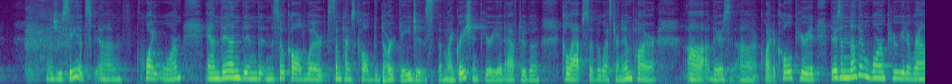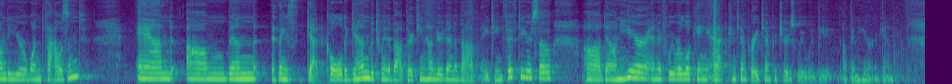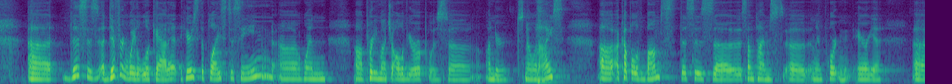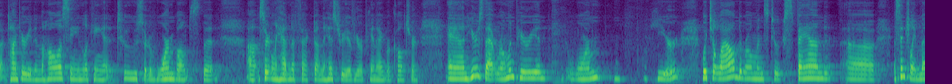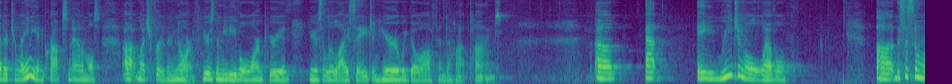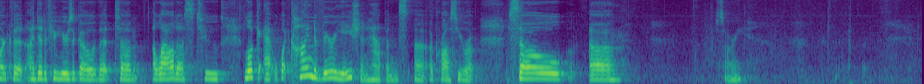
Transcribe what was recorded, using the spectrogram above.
As you see, it's uh, quite warm. And then, in the so-called, what are sometimes called the Dark Ages, the migration period after the collapse of the Western Empire, uh, there's uh, quite a cold period. There's another warm period around the year 1000 and um, then things get cold again between about 1300 and about 1850 or so uh, down here. And if we were looking at contemporary temperatures, we would be up in here again. Uh, this is a different way to look at it. Here's the Pleistocene uh, when uh, pretty much all of Europe was uh, under snow and ice. Uh, a couple of bumps. This is sometimes an important area uh, time period in the Holocene looking at two sort of warm bumps that uh, certainly had an effect on the history of European agriculture. And here's that Roman period warm here, which allowed the Romans to expand uh, essentially Mediterranean crops and animals uh, much further north. Here's the medieval warm period, here's the little ice age, and here we go off into hot times. Uh, at a regional level, uh, this is some work that I did a few years ago that um, allowed us to look at what kind of variation happens uh, across Europe. So, uh, sorry.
